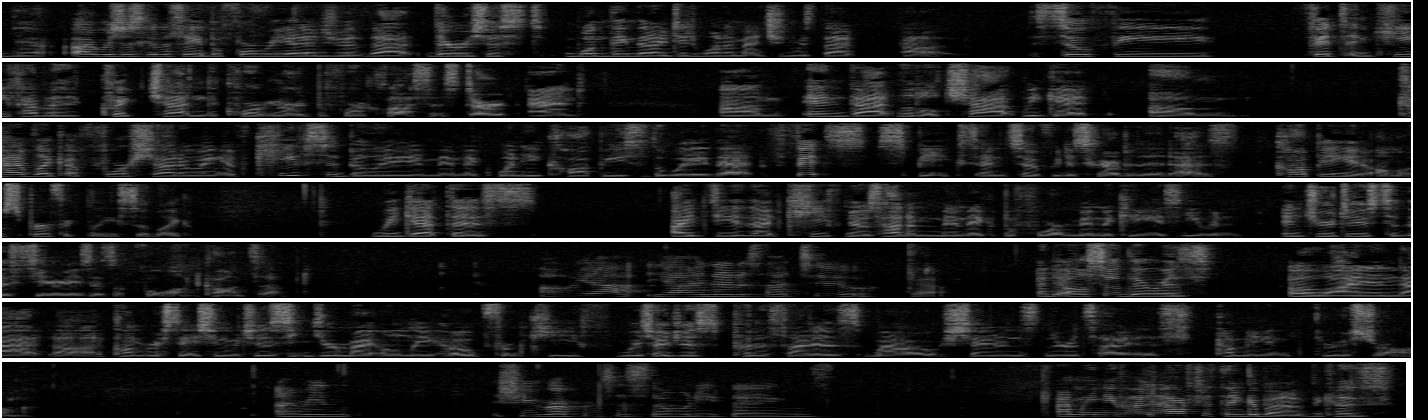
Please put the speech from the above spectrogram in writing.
Yeah, I was just gonna say before we get into it that there was just one thing that I did want to mention was that uh, Sophie, Fitz, and Keefe have a quick chat in the courtyard before classes start, and um, in that little chat we get um, kind of like a foreshadowing of Keefe's ability to mimic when he copies the way that Fitz speaks, and Sophie describes it as copying it almost perfectly. So like we get this idea that Keefe knows how to mimic before mimicking is even introduced to the series as a full on concept. Oh yeah, yeah, I noticed that too. Yeah, and also there was a line in that uh, conversation which is "You're my only hope" from Keefe, which I just put aside as wow, Shannon's nerd side is coming in through strong. I mean, she references so many things. I mean, you would have to think about it because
